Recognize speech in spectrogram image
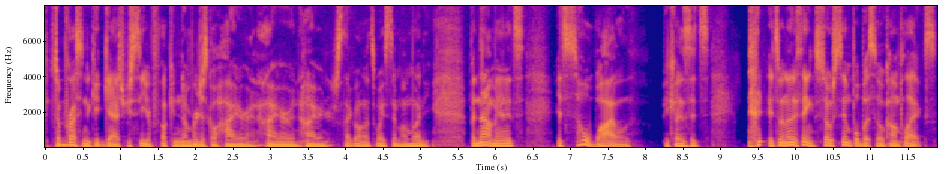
It's mm. depressing to get gas. You see your fucking number just go higher and higher and higher. And you're just like, oh, that's wasting my money. But nah, man, it's it's so wild because it's it's another thing. So simple but so complex.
